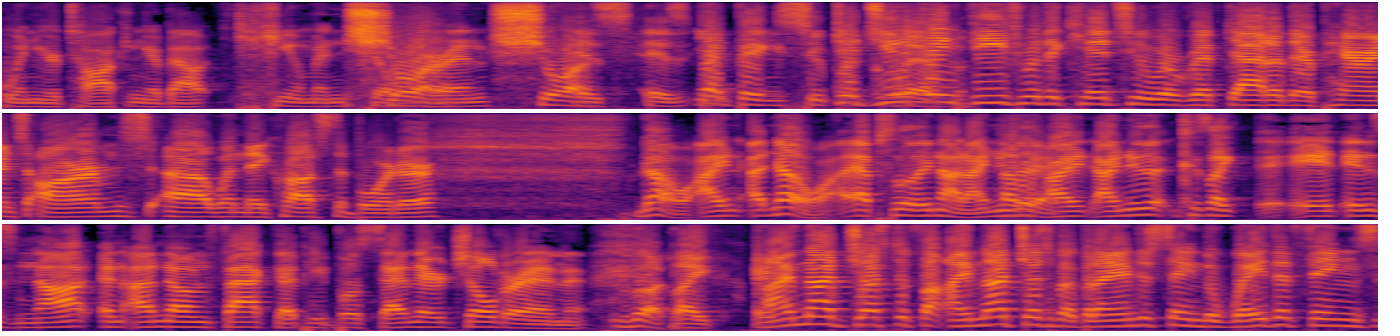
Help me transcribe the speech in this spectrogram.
when you're talking about human Sure, children. sure. Is, is you're But being super Did you glib. think these were the kids who were ripped out of their parents' arms uh, when they crossed the border? No, I, I no, absolutely not. I knew Okay. that. I, I knew that because like it, it is not an unknown fact that people send their children. Look, like I'm not justify. I'm not justified, but I am just saying the way that things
